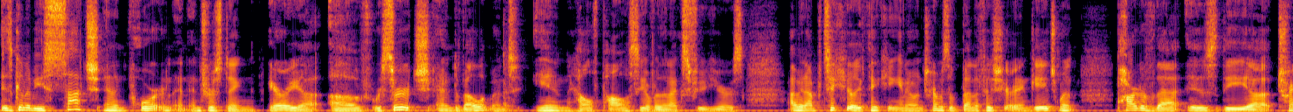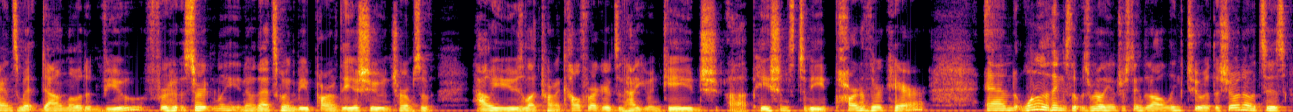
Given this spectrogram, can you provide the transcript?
is going to be such an important and interesting area of research and development in health policy over the next few years. I mean, I'm particularly thinking, you know, in terms of beneficiary engagement, part of that is the uh, transmit, download, and view for certainly, you know, that's going to be part of the issue in terms of how you use electronic health records and how you engage uh, patients to be part of their care. And one of the things that was really interesting that I'll link to at the show notes is, you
